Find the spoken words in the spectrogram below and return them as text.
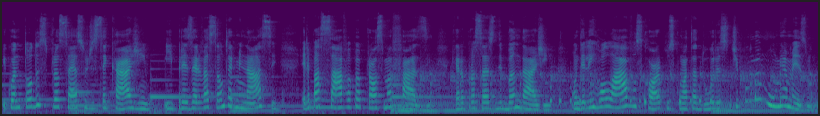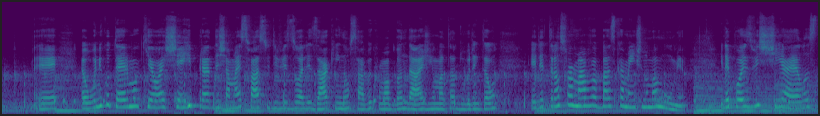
E quando todo esse processo de secagem e preservação terminasse, ele passava para a próxima fase, que era o processo de bandagem, onde ele enrolava os corpos com ataduras, tipo uma múmia mesmo. É, é o único termo que eu achei para deixar mais fácil de visualizar quem não sabe como é uma bandagem e uma atadura. Então, ele transformava basicamente numa múmia. E depois vestia elas,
